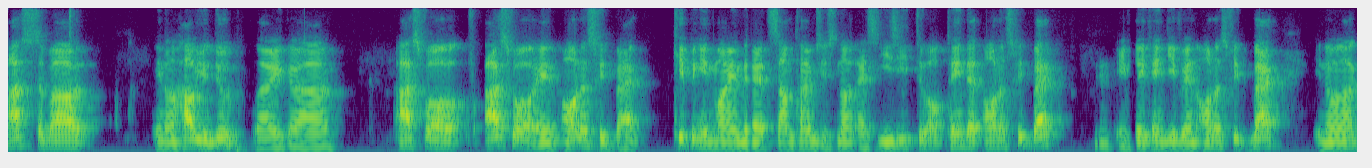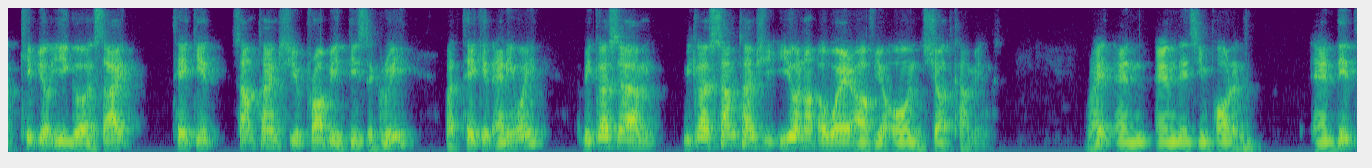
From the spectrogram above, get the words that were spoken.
ask about you know how you do. Like uh, ask for ask for an honest feedback, keeping in mind that sometimes it's not as easy to obtain that honest feedback. Mm-hmm. If they can give you an honest feedback, you know, keep your ego aside, take it. Sometimes you probably disagree, but take it anyway because um, because sometimes you are not aware of your own shortcomings right and and it's important and this,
